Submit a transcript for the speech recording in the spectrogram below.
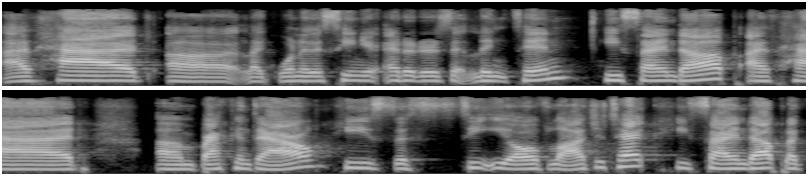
I've had uh, like one of the senior editors at LinkedIn. He signed up. I've had um, Bracken Darrell. He's the CEO of Logitech. He signed up like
